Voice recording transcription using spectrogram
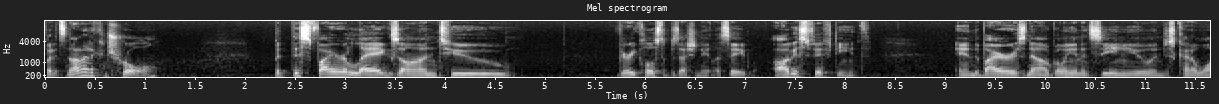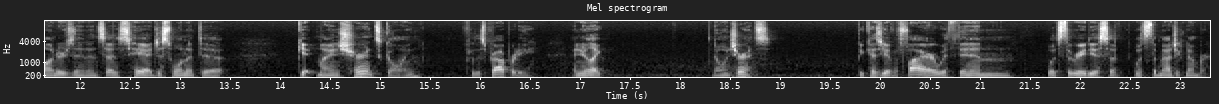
but it's not out of control. But this fire lags on to very close to possession date. Let's say August fifteenth, and the buyer is now going in and seeing you, and just kind of wanders in and says, "Hey, I just wanted to get my insurance going for this property," and you're like, no insurance because you have a fire within what's the radius of what's the magic number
